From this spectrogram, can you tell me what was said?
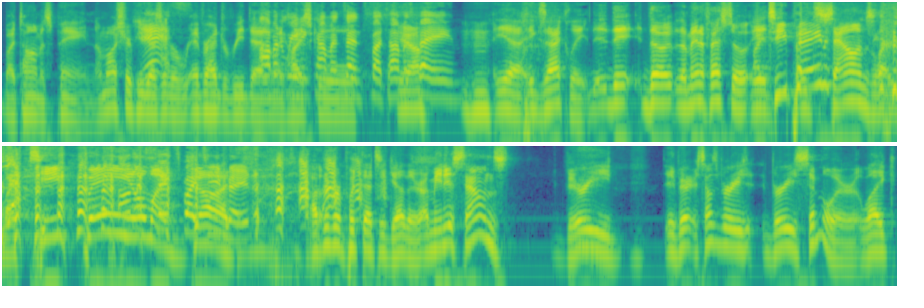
by Thomas Paine. I'm not sure if you Yes. guys ever ever had to read that I've in been like high reading school. Common Sense by Thomas Yeah. Paine. Yeah, exactly. The the the, the manifesto it, T-Pain? it sounds like, like T Paine. oh my Sense god! T-Pain. I've never put that together. I mean, it sounds very it, very, it sounds very very similar. Like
